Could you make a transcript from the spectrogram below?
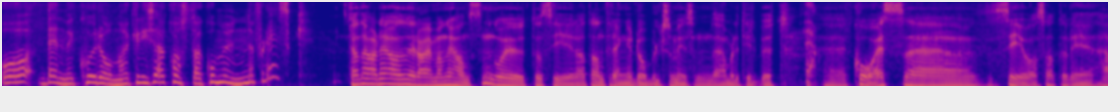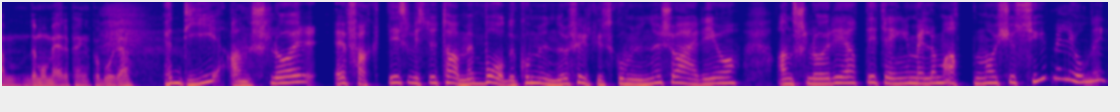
Og denne koronakrisa har kosta kommunene flesk. Ja, det er det. og Raymond Johansen går jo ut og sier at han trenger dobbelt så mye som det han blir tilbudt. Ja. Eh, KS eh, sier jo også at det, det må mer penger på bordet. Ja, De anslår eh, faktisk, hvis du tar med både kommuner og fylkeskommuner, så er de jo anslår de at de trenger mellom 18 og 27 millioner.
